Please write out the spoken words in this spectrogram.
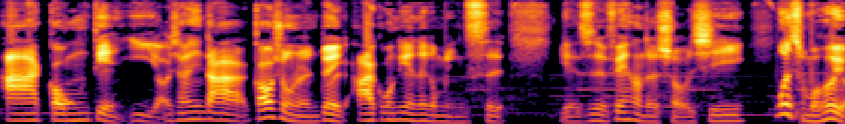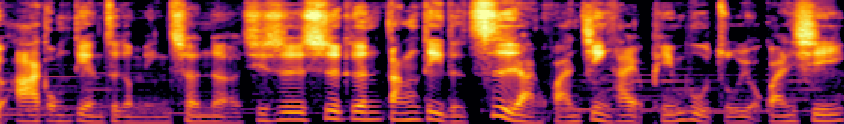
阿公店驿哦，相信大家高雄人对阿公店这个名词也是非常的熟悉。为什么会有阿公店这个名称呢？其实是跟当地的自然环境还有平埔族有关系。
